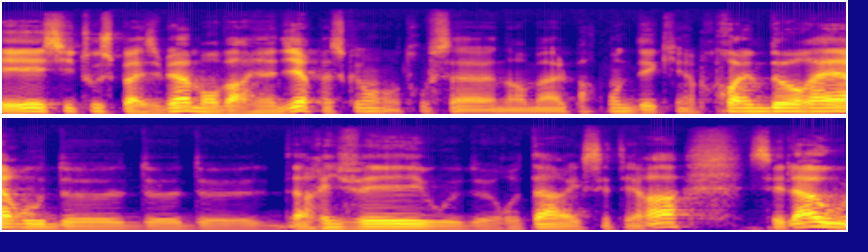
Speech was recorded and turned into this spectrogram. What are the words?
Et si tout se passe bien, bon, on va rien dire parce qu'on trouve ça normal. Par contre, dès qu'il y a un problème d'horaire ou d'arrivée de, ou de retard, etc., c'est là où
